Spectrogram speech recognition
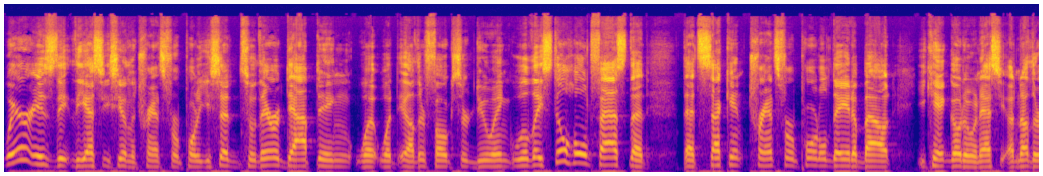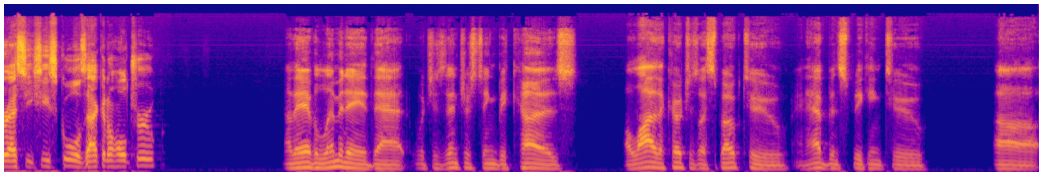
where is the, the SEC on the transfer portal? You said so they're adapting what, what the other folks are doing. Will they still hold fast that that second transfer portal date about you can't go to an SEC, another SEC school? Is that going to hold true? Now they have eliminated that, which is interesting because a lot of the coaches I spoke to and have been speaking to uh,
